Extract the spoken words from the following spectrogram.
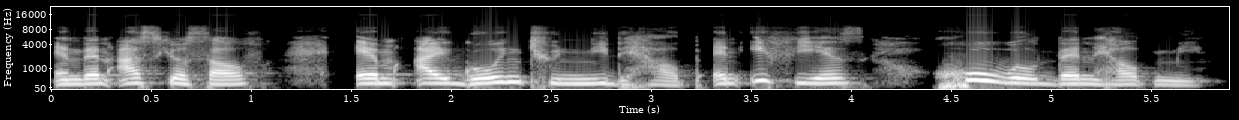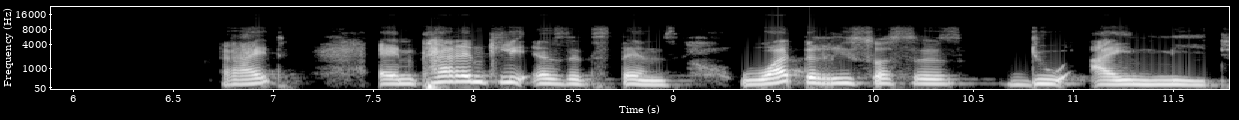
And then ask yourself, am I going to need help? And if yes, who will then help me? Right? And currently, as it stands, what resources do I need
